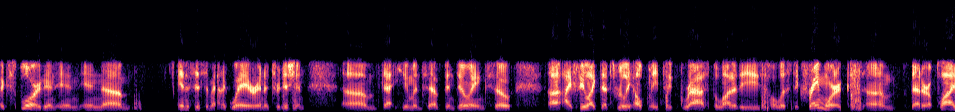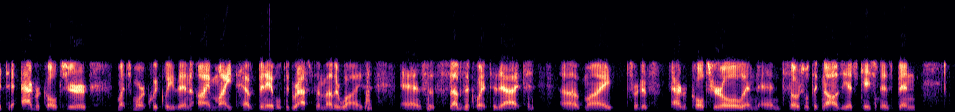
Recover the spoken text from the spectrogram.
explored in in in, um, in a systematic way or in a tradition um, that humans have been doing. So uh, I feel like that's really helped me to grasp a lot of these holistic frameworks um, that are applied to agriculture much more quickly than I might have been able to grasp them otherwise. And so, subsequent to that, uh, my sort of agricultural and, and social technology education has been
